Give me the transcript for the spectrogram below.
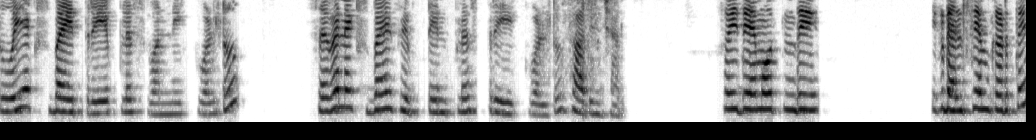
two x by three plus one equal to seven x by fifteen plus three equal to సాధించాలి. సో ఇదేమవుతుంది? ఇక్కడ ఎల్సిఎం కడితే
